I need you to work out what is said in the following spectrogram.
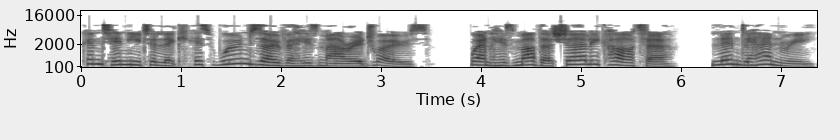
continue to lick his wounds over his marriage woes. When his mother Shirley Carter, Linda Henry,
